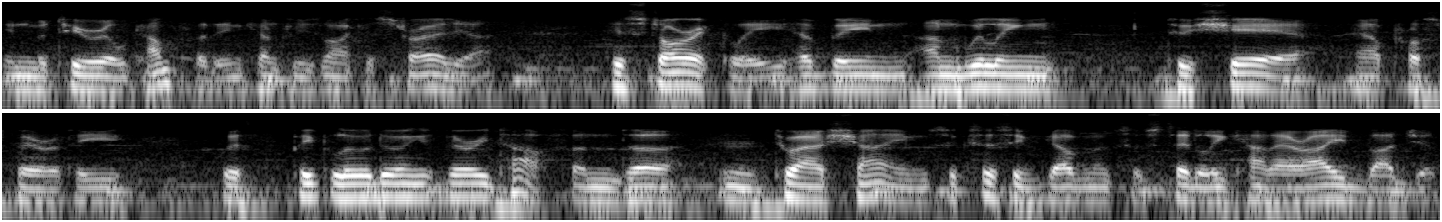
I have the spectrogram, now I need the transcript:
in material comfort in countries like Australia historically have been unwilling to share our prosperity with people who are doing it very tough. And uh, to our shame, successive governments have steadily cut our aid budget.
